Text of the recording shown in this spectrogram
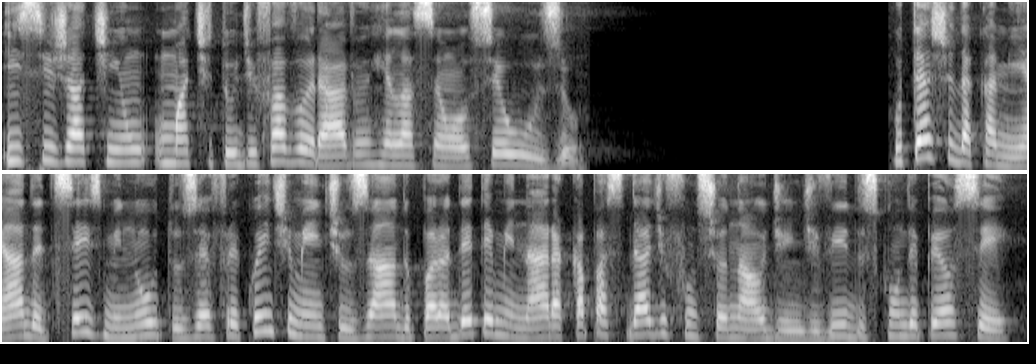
e se já tinham uma atitude favorável em relação ao seu uso. O teste da caminhada de 6 minutos é frequentemente usado para determinar a capacidade funcional de indivíduos com DPOC.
